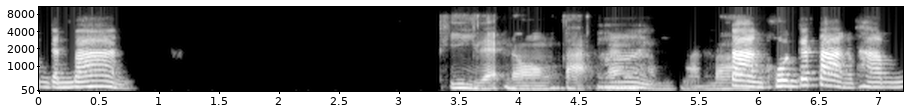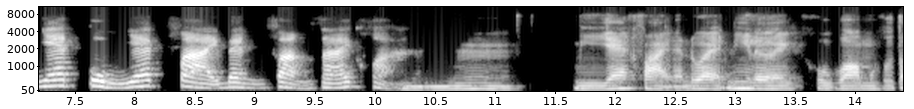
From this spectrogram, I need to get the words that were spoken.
ำกันบ้าน พี่และน้องต่างนั่งใช่ทำการบ้านต่างคนก็ต่างทำแยกกลุ่ม แยกฝ่ายแบ่งฝั่งซ้ายขวา อืมมีแยกฝ่ายกันด้วย นี่เลยครูบอมครูโต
